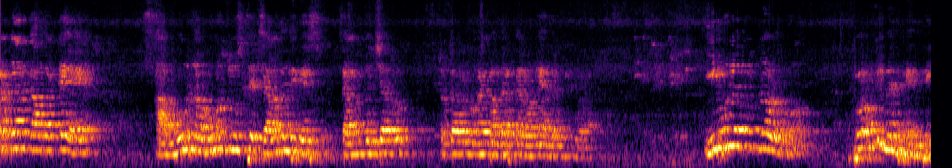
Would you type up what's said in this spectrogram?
పెట్టారు కాబట్టి ఆ ఊరు నా ఊరు చూస్తే చాలా మంది తెలుసు. చాలా మంది వచ్చారు. చుట్టాలు ఉన్నాయి బందరకాలు ఉన్నాయి అందరికీ కూడా. ఈ ఊళ్ళో పుట్టినోడు ఉప ముఖ్యమంత్రి ఏంటి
